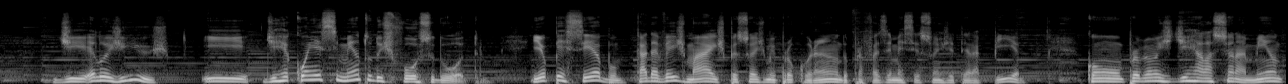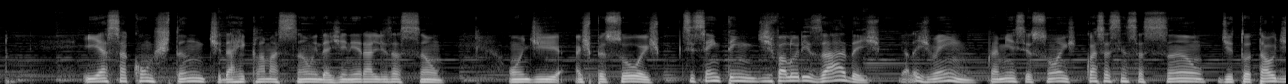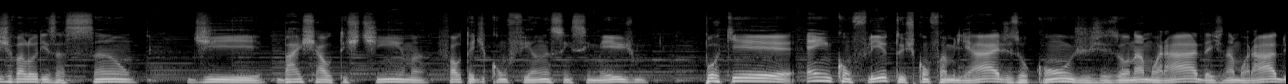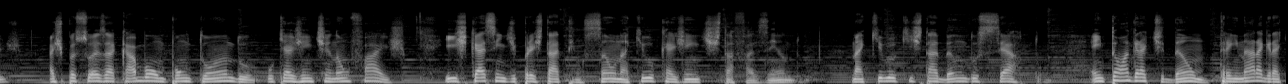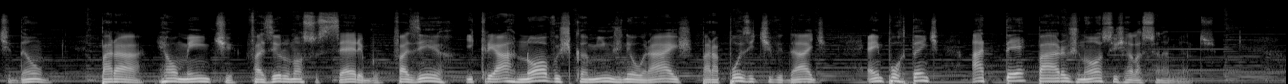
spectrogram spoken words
de elogios e de reconhecimento do esforço do outro. E eu percebo cada vez mais pessoas me procurando para fazer minhas sessões de terapia com problemas de relacionamento e essa constante da reclamação e da generalização, onde as pessoas se sentem desvalorizadas. Elas vêm para minhas sessões com essa sensação de total desvalorização, de baixa autoestima, falta de confiança em si mesmo. Porque em conflitos com familiares ou cônjuges ou namoradas, namorados, as pessoas acabam pontuando o que a gente não faz e esquecem de prestar atenção naquilo que a gente está fazendo, naquilo que está dando certo. Então a gratidão, treinar a gratidão para realmente fazer o nosso cérebro fazer e criar novos caminhos neurais para a positividade é importante até para os nossos relacionamentos.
